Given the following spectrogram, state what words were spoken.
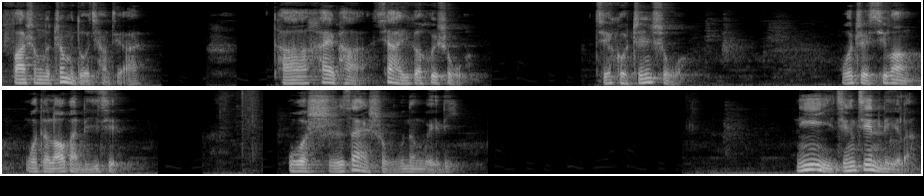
发生了这么多抢劫案，他害怕下一个会是我。结果真是我。我只希望我的老板理解，我实在是无能为力。你已经尽力了，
